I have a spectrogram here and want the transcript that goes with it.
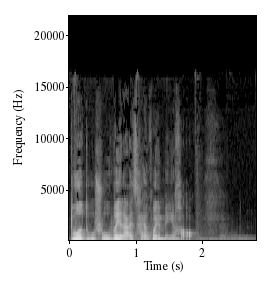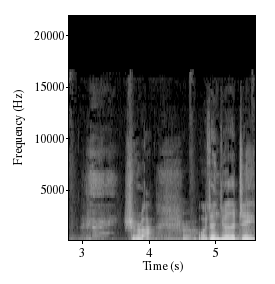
多读书，未来才会美好，是吧？是我真觉得这，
